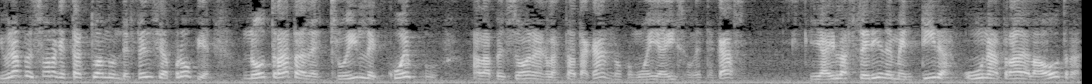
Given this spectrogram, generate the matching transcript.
Y una persona que está actuando en defensa propia no trata de destruirle el cuerpo a la persona que la está atacando, como ella hizo en este caso. Y hay la serie de mentiras, una atrás de la otra,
